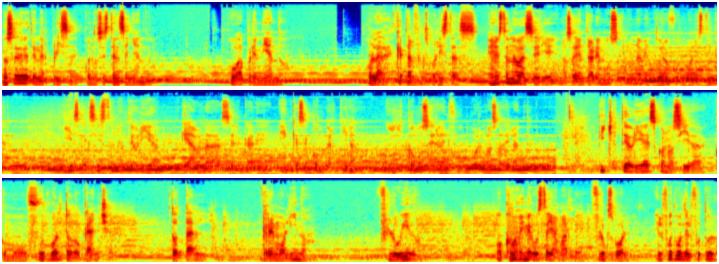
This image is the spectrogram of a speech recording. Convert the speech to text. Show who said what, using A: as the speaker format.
A: No se debe tener prisa cuando se está enseñando o aprendiendo. Hola, ¿qué tal futbolistas? En esta nueva serie nos adentraremos en una aventura futbolística. Y es que existe una teoría que habla acerca de en qué se convertirá y cómo será el fútbol más adelante. Dicha teoría es conocida como fútbol todo cancha, total, remolino, fluido o como a mí me gusta llamarle, Fluxball, el fútbol del futuro.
